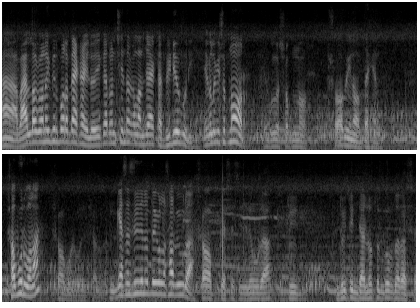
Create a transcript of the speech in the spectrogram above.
হ্যাঁ ভাইয়ের লগে অনেকদিন পরে দেখাইলো এই কারণে চিন্তা করলাম যে একটা ভিডিও করি। এগুলো কি সব নর? এগুলো সব নর। সবই নর দেখেন। সব উড়বো না? সব উড়বো ইনশাল্লাহ গ্যাসের সিজনে তো এগুলো সবই উড়া। সব গ্যাসের সিজনে উড়া। দুই দুই তিনটা নতুন কবুতর আছে।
